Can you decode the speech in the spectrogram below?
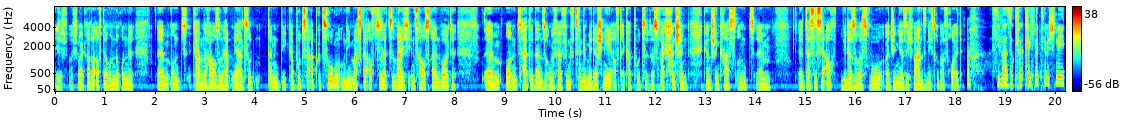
ich, ich war gerade auf der Hunderunde ähm, und kam nach Hause und habe mir halt so dann die Kapuze abgezogen, um die Maske aufzusetzen, weil ich ins Haus rein wollte ähm, und hatte dann so ungefähr 5 Zentimeter Schnee auf der Kapuze. Das war ganz schön, ganz schön krass und ähm, äh, das ist ja auch wieder sowas, wo Eugenia sich wahnsinnig drüber freut. Sie war so glücklich mit dem Schnee.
